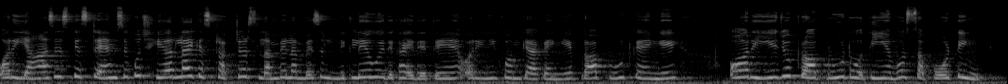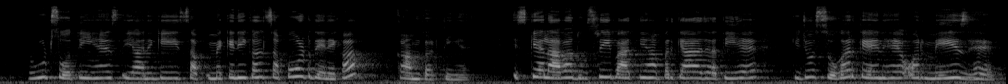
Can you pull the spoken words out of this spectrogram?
और यहाँ से इसके स्टेम से कुछ हेयर लाइक स्ट्रक्चर्स लंबे लंबे से निकले हुए दिखाई देते हैं, और इन्हीं को हम क्या कहेंगे? प्रॉप रूट कहेंगे। और ये जो प्रॉप रूट होती हैं, वो सपोर्टिंग रूट्स होती हैं, यानी कि सब मैकेनिकल सपोर्ट देने का काम करती हैं। इसके अलावा दूसरी बात यहाँ पर क्या आ जाती है कि जो शुगर कैन है और मेज़ है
